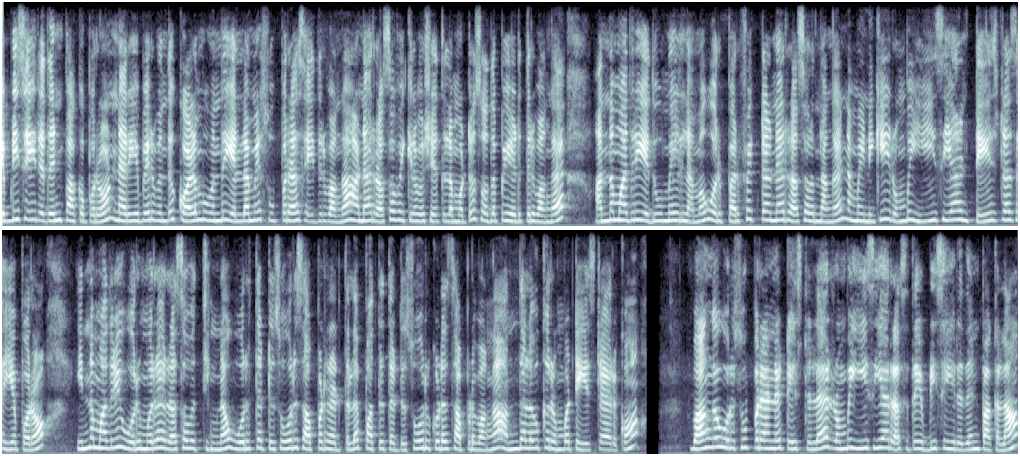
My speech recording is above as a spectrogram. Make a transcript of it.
எப்படி செய்கிறதுன்னு பார்க்க போகிறோம் நிறைய பேர் வந்து குழம்பு வந்து எல்லாமே சூப்பராக செய்திருவாங்க. ஆனால் ரசம் வைக்கிற விஷயத்தில் மட்டும் சொதப்பி எடுத்துருவாங்க. அந்த மாதிரி எதுவுமே இல்லாமல் ஒரு பர்ஃபெக்டான ரசம் இருந்தாங்க நம்ம இன்றைக்கி ரொம்ப ஈஸியாக அண்ட் டேஸ்ட்டாக செய்ய போகிறோம் இந்த மாதிரி ஒரு முறை ரசம் வச்சிங்கன்னா ஒரு தட்டு சோறு சாப்பிட்ற இடத்துல பத்து தட்டு சோறு கூட சாப்பிடுவாங்க. அந்த அளவுக்கு ரொம்ப டேஸ்ட்டாக இருக்கும். வாங்க ஒரு சூப்பரான டேஸ்ட்டில் ரொம்ப ஈஸியாக ரசத்தை எப்படி செய்கிறதுன்னு பார்க்கலாம்.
